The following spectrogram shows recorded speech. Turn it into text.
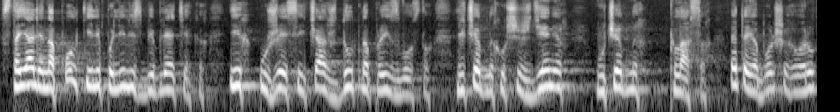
стояли на полке или пылились в библиотеках. Их уже сейчас ждут на производствах, лечебных учреждениях, в учебных классах. Это я больше говорю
